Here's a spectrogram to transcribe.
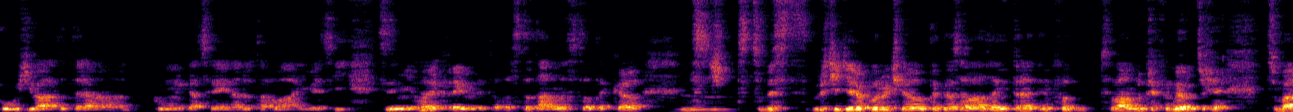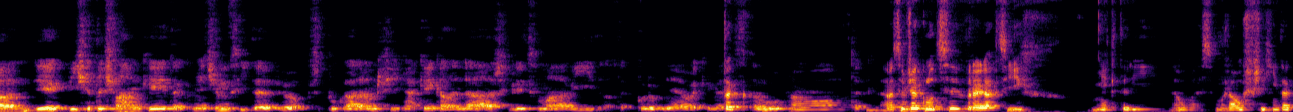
používáte teda komunikaci, na dotahování věcí, si zmínil wireframe, tohle, to, tamhle, to, tak hmm. co bys určitě doporučil takhle zavázat internet info, co vám dobře funguje, protože třeba jak píšete články, tak v něčem musíte, jo, předpokládám, řešit nějaký kalendář, kdy co má být a tak podobně, a v jakým je tak, stavu. No, tak. Já myslím, že kluci v redakcích některý, nebo možná už všichni, tak,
